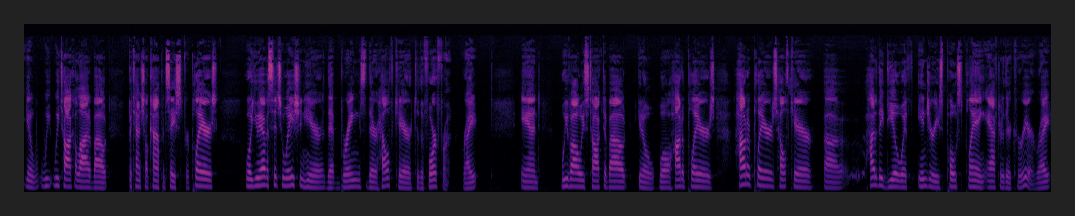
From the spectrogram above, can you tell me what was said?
you know, we, we talk a lot about potential compensation for players. Well, you have a situation here that brings their health care to the forefront, right? And we've always talked about, you know, well, how do players, how do players' health care, uh, how do they deal with injuries post playing after their career, right?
